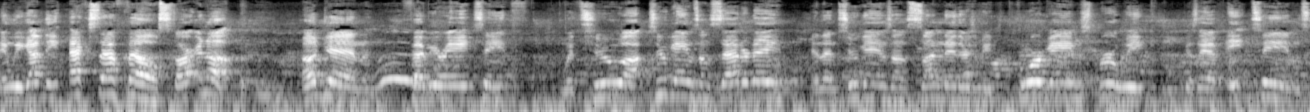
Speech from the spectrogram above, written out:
and we got the XFL starting up again February 18th with two uh, two games on Saturday and then two games on Sunday. There's gonna be four games per week because they have eight teams,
